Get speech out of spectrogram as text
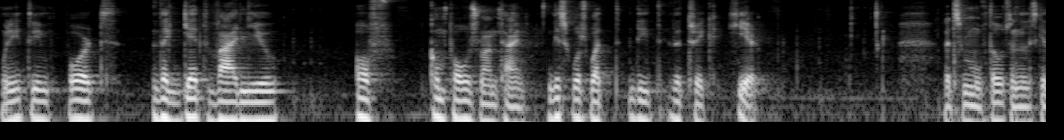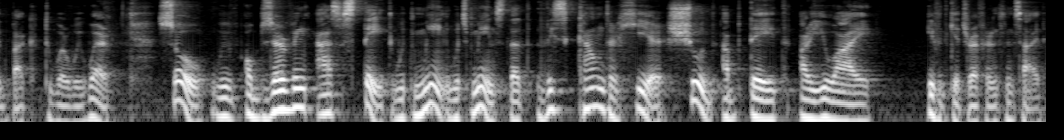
We need to import the get value of compose runtime. This was what did the trick here let's remove those and let's get back to where we were. So we've observing as state, which, mean, which means that this counter here should update our UI if it gets referenced inside.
